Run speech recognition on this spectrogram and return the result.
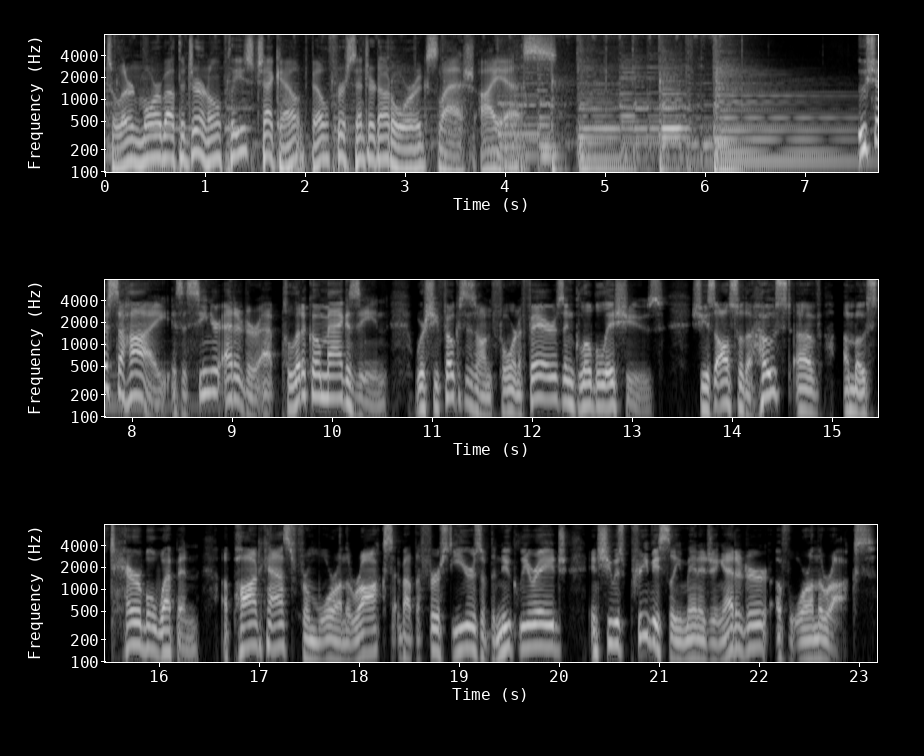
To learn more about the journal, please check out belfercenter.org/is. Usha Sahay is a senior editor at Politico magazine, where she focuses on foreign affairs and global issues. She is also the host of A Most Terrible Weapon, a podcast from War on the Rocks about the first years of the nuclear age, and she was previously managing editor of War on the Rocks.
